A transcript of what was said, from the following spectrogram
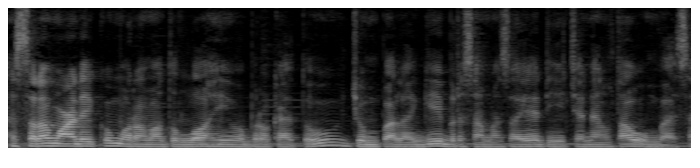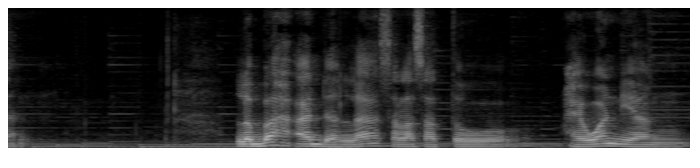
Assalamualaikum warahmatullahi wabarakatuh. Jumpa lagi bersama saya di channel Tahu Umbasan. Lebah adalah salah satu hewan yang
